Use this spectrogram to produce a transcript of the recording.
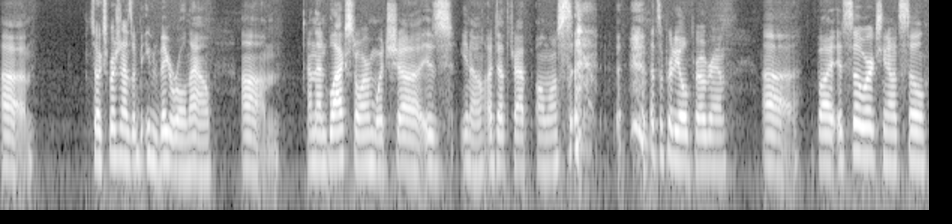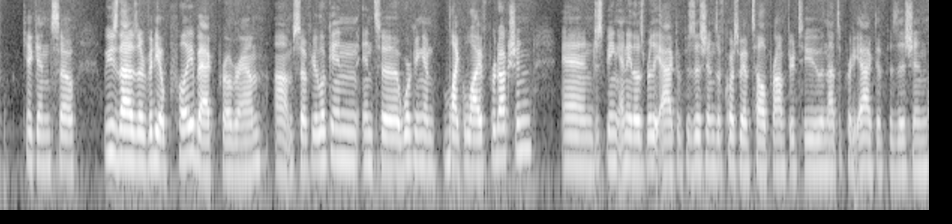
Um, so XPression has an even bigger role now. Um, and then Blackstorm, which uh, is, you know, a death trap almost. That's a pretty old program. Uh, but it still works, you know, it's still kicking. So we use that as our video playback program. Um, so if you're looking into working in like live production and just being any of those really active positions, of course we have teleprompter too, and that's a pretty active position.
